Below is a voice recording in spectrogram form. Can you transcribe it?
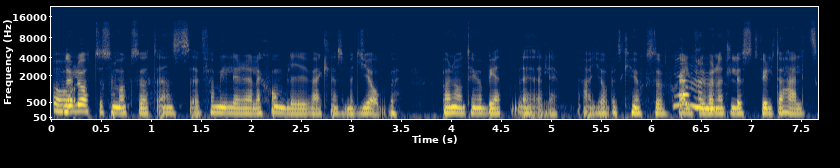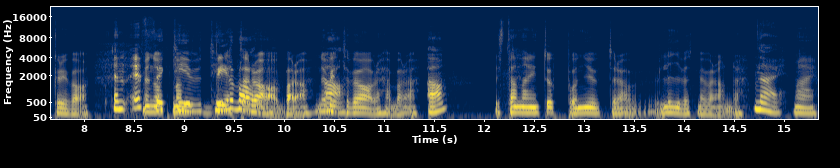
Och, det låter som också att ens familjerelation blir verkligen som ett jobb bara någonting att beta, eller ja, jobbet kan ju också själv, ja, vara något lustfyllt och härligt ska det vara. En effektiv men tillvaro. betar av bara. Nu ja. betar vi av det här bara. Ja. Vi stannar inte upp och njuter av livet med varandra. Nej. Nej.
